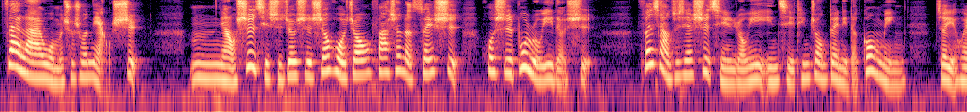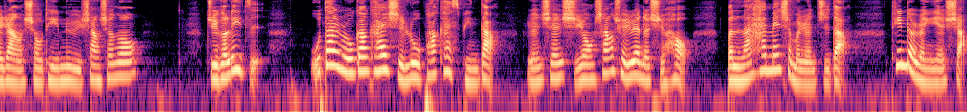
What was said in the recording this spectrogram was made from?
再来，我们说说鸟事。嗯，鸟事其实就是生活中发生的衰事或是不如意的事。分享这些事情容易引起听众对你的共鸣，这也会让收听率上升哦。举个例子，吴淡如刚开始录 Podcast 频道，人生实用商学院的时候，本来还没什么人知道，听的人也少。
